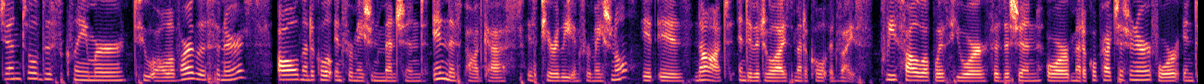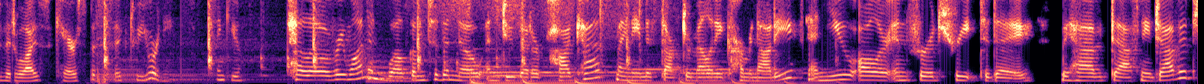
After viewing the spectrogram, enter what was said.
Gentle disclaimer to all of our listeners all medical information mentioned in this podcast is purely informational. It is not individualized medical advice. Please follow up with your physician or medical practitioner for individualized care specific to your needs. Thank you. Hello, everyone, and welcome to the Know and Do Better podcast. My name is Dr. Melanie Carminati, and you all are in for a treat today. We have Daphne Javitch,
